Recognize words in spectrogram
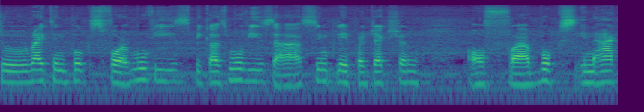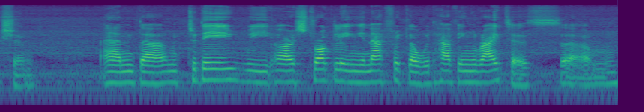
to writing books for movies, because movies are simply a projection of uh, books in action. And um, today we are struggling in Africa with having writers, um,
